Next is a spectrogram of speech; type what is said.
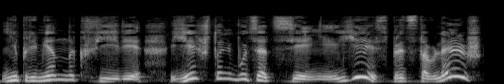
непременно к Фире. Есть что-нибудь от Сени? Есть, представляешь?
